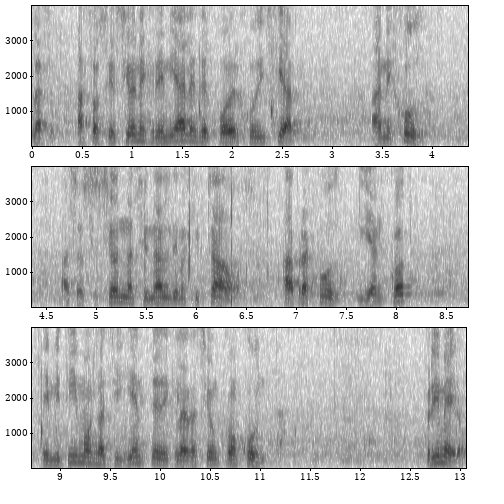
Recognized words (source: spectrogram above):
Las asociaciones gremiales del Poder Judicial, ANEJUD, Asociación Nacional de Magistrados, APRAJUD y ANCOT, emitimos la siguiente declaración conjunta. Primero,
